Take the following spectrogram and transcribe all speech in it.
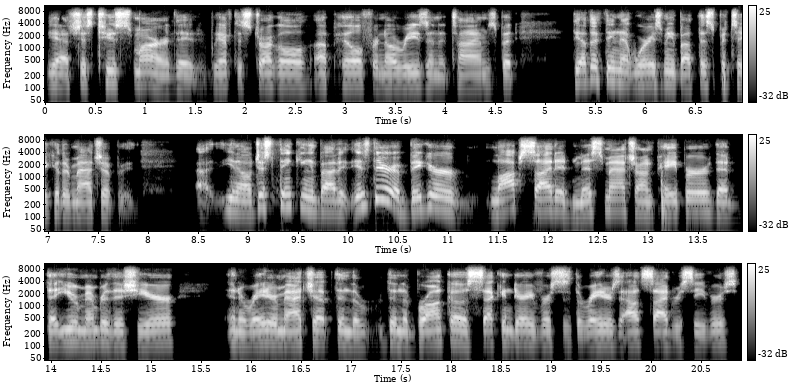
yeah, it's just too smart. They, we have to struggle uphill for no reason at times. But the other thing that worries me about this particular matchup, uh, you know, just thinking about it, is there a bigger lopsided mismatch on paper that that you remember this year in a Raider matchup than the than the Broncos secondary versus the Raiders outside receivers?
